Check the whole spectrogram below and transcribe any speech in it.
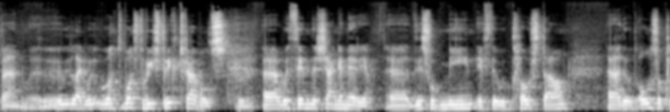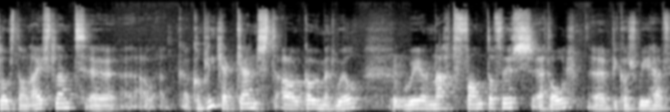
ban, uh, like wants, wants to restrict travels uh, within the Schengen area. Uh, this would mean if they would close down, uh, they would also close down Iceland, uh, uh, completely against our government will. We are not fond of this at all uh, because we have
